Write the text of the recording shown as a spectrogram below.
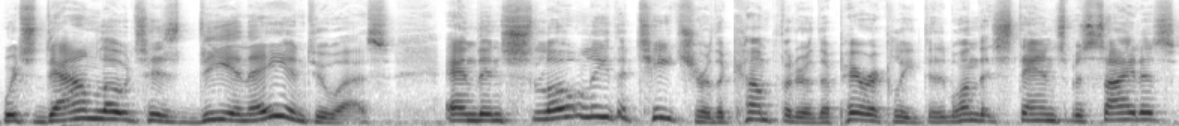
which downloads his DNA into us, and then slowly the teacher, the comforter, the paraclete, the one that stands beside us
